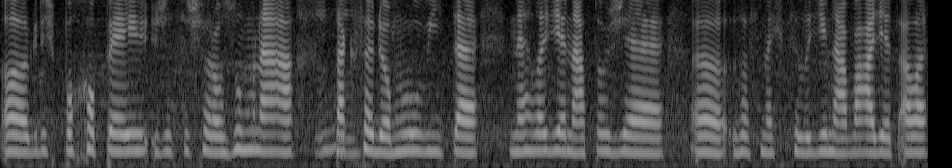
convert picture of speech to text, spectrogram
eh, když pochopí, že jsi rozumná, mm-hmm. tak se domluvíte, nehledě na to, že zas nechci lidi navádět, ale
